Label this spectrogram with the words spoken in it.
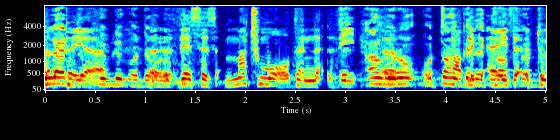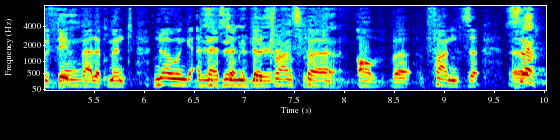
dollars per year. publique au Uh, développement. This is much more than the environ autant que public aid to development, knowing that the transfer of uh, funds uh, Certes,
